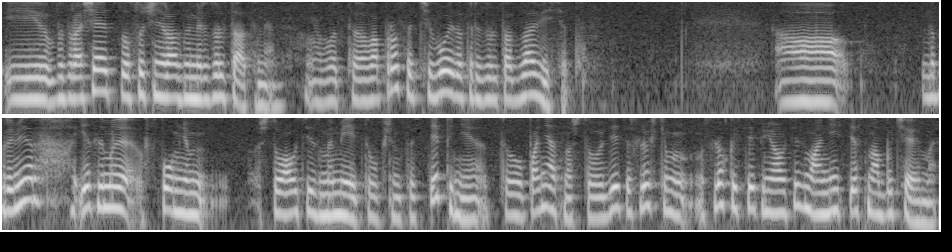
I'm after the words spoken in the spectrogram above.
и возвращаются с очень разными результатами. Вот э, вопрос, от чего этот результат зависит. А, например, если мы вспомним, что аутизм имеет, в общем-то, степени, то понятно, что дети с, легким, с легкой степенью аутизма, они, естественно, обучаемы.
